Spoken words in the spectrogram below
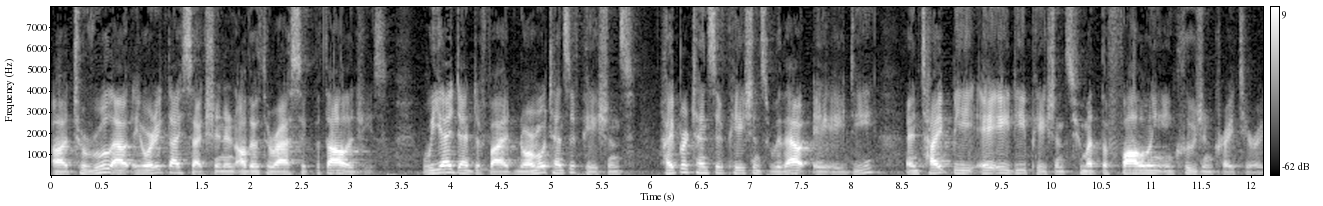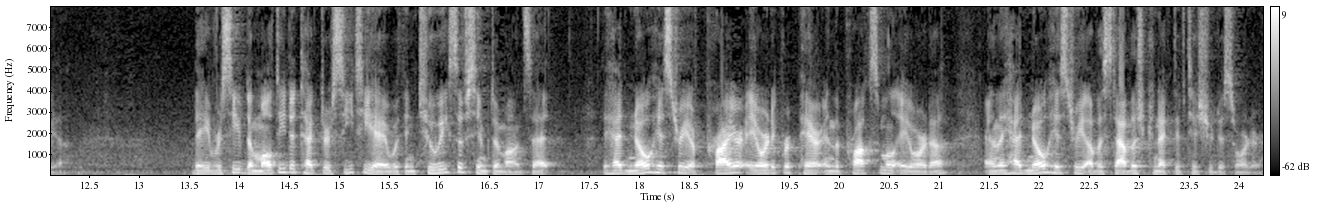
uh, to rule out aortic dissection and other thoracic pathologies. We identified normotensive patients, hypertensive patients without AAD, and type B AAD patients who met the following inclusion criteria. They received a multi detector CTA within two weeks of symptom onset, they had no history of prior aortic repair in the proximal aorta, and they had no history of established connective tissue disorder.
